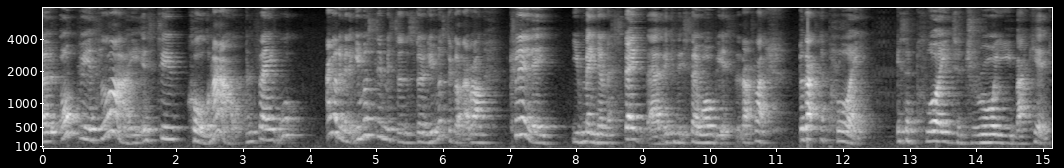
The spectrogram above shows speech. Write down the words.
an obvious lie is to call them out and say, well, hang on a minute, you must have misunderstood, you must have got that wrong clearly you've made a mistake there because it's so obvious that that's like, but that's a ploy. it's a ploy to draw you back in.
